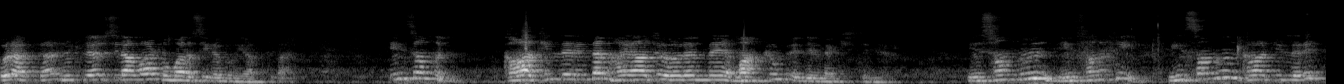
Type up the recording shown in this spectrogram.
Irak'ta nükleer silah var numarasıyla bunu yaptılar. İnsanlık katillerinden hayatı öğrenmeye mahkum edilmek isteniyor. İnsanlığın, insanın değil, insanlığın katilleri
